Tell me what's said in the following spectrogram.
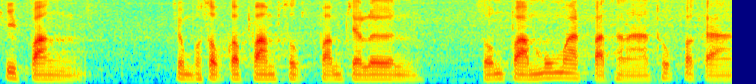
ที่ฟังจงประสบกับความสุขความเจริญ สมความมุ่งมา่ปรารถนาทุกประการ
